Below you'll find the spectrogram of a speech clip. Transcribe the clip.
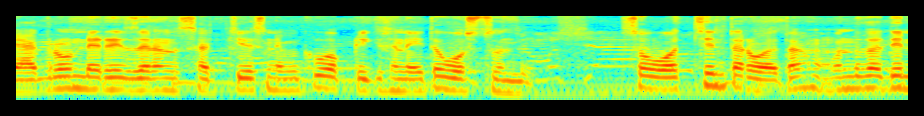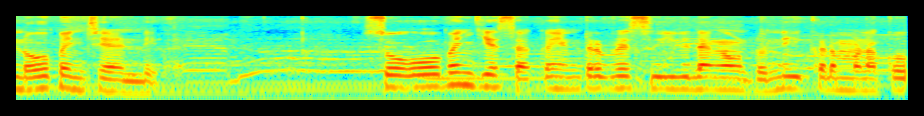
బ్యాక్గ్రౌండ్ ఎరేజర్ అని సెర్చ్ చేసిన మీకు అప్లికేషన్ అయితే వస్తుంది. సో వచ్చిన తర్వాత ముందుగా దీన్ని ఓపెన్ చేయండి. సో ఓపెన్ చేశాక ఇంటర్ఫేస్ ఈ విధంగా ఉంటుంది. ఇక్కడ మనకు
